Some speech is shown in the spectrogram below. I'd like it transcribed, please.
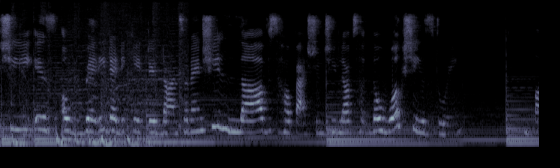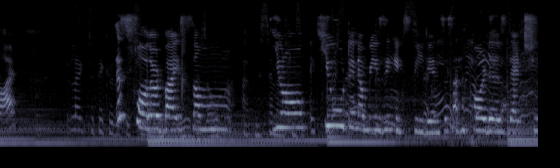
She is a very dedicated dancer and she loves her passion. She loves her, the work she is doing. But it's followed by some, you know, cute and amazing experiences and hurdles that she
